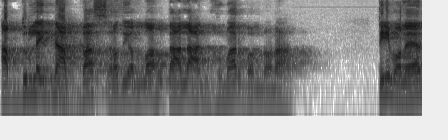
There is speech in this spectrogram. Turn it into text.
আবদুল্লাহ ইবনে আব্বাস রাদি আল্লাহ তালা আনহুমার বর্ণনা। তিনি বলেন,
